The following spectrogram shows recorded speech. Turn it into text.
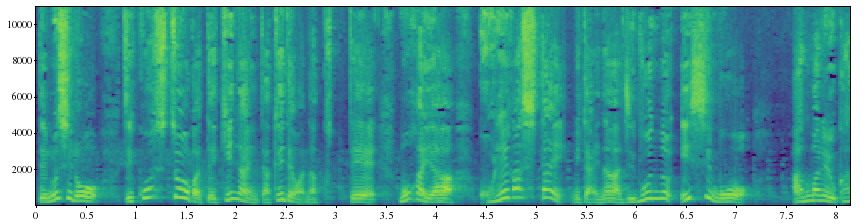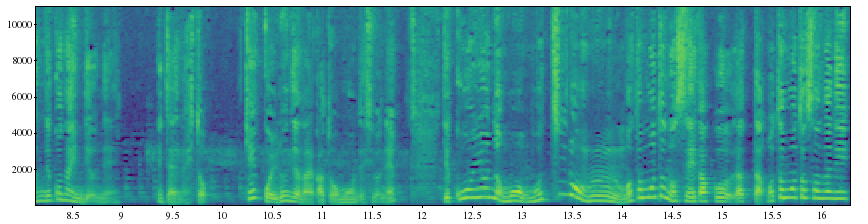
で、むしろ自己主張ができないだけではなくて、もはやこれがしたいみたいな自分の意思もあんまり浮かんでこないんだよね。みたいな人。結構いるんじゃないかと思うんですよね。で、こういうのももちろん元々の性格だった。もともとそんなに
